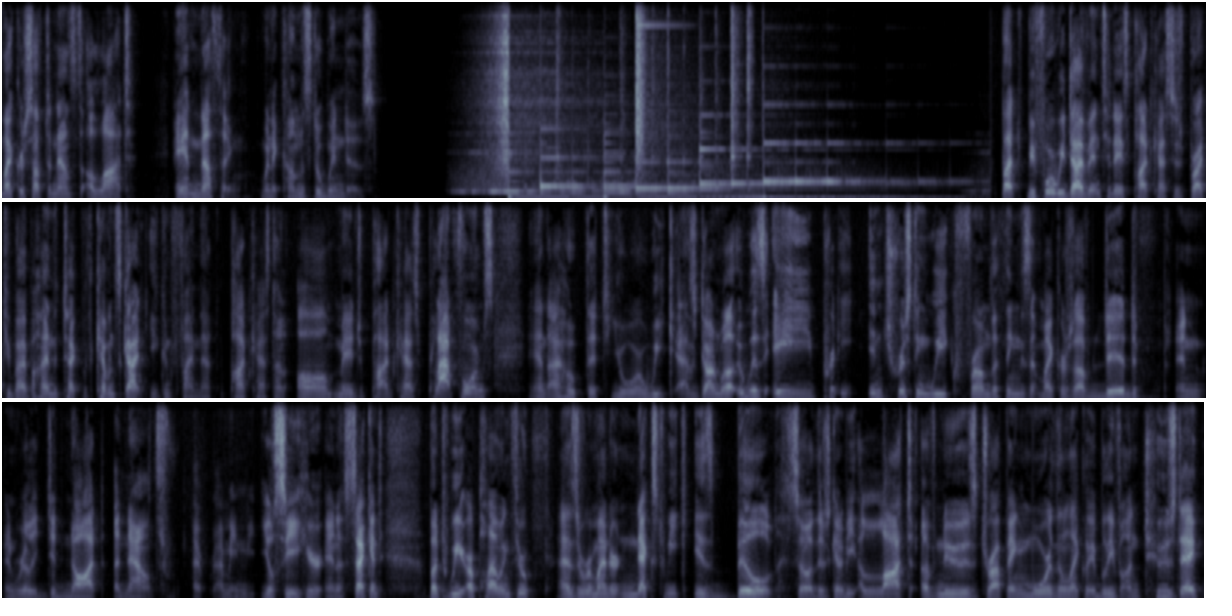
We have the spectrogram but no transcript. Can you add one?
Microsoft announced a lot and nothing when it comes to Windows. But before we dive in, today's podcast is brought to you by Behind the Tech with Kevin Scott. You can find that podcast on all major podcast platforms. And I hope that your week has gone well. It was a pretty interesting week from the things that Microsoft did and, and really did not announce. I mean, you'll see here in a second, but we are plowing through. As a reminder, next week is Build. So there's going to be a lot of news dropping more than likely, I believe, on Tuesday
